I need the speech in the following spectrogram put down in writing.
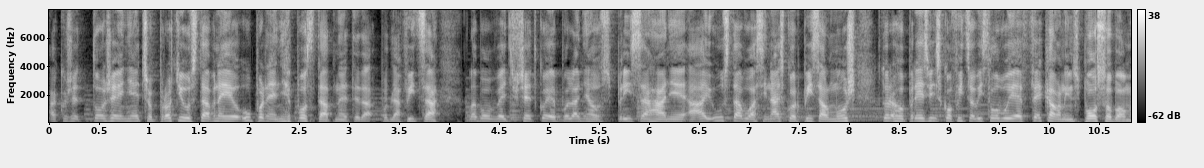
Akože to, že je niečo protiústavné je úplne nepodstatné, teda podľa Fica, lebo veď všetko je podľa neho sprísahanie a aj ústavu asi najskôr písal muž, ktorého priezvisko Fico vyslovuje fekálnym spôsobom.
